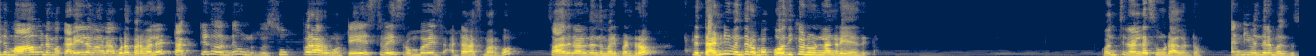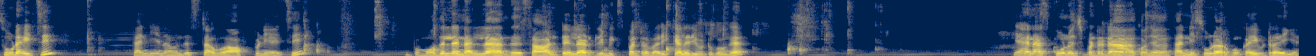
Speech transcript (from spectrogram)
இது மாவு நம்ம கடையில் வாங்கினா கூட பரவாயில்ல. டக்குன்னு வந்து உங்களுக்கு சூப்பராக இருக்கும். டேஸ்ட் வைஸ் ரொம்பவே அட்டகாசமாக இருக்கும். ஸோ அதனால தான் இந்த மாதிரி பண்ணுறோம் இந்த தண்ணி வந்து ரொம்ப கொதிக்கணும்லாம் கிடையாது. கொஞ்சம் நல்லா சூடாகட்டும். தண்ணி வந்து நமக்கு சூடாயிடுச்சு. தண்ணியை நான் வந்து ஸ்டவ் ஆஃப் பண்ணியாச்சு. இப்போ முதல்ல நல்லா அந்த சால்ட் எல்லா இடத்துலையும் மிக்ஸ் பண்ணுற மாதிரி கிளறி விட்டுக்கோங்க. ஏன் நான் ஸ்பூன் வச்சு பண்ணுறேன்னா கொஞ்சம் தண்ணி சூடாக இருக்கும். கை விட்டுறாதீங்க.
